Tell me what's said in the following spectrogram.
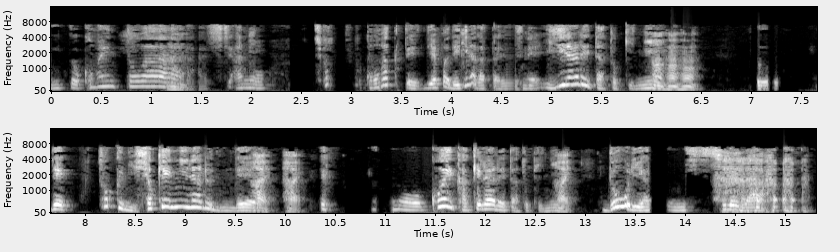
えっと、コメントは、しあの、ちょっと怖くて、やっぱできなかったですね。いじられた時に、うんうんうん。で、特に初見になるんで、はい、はい、あの声かけられた時に、はい。どうリアクションすれば、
